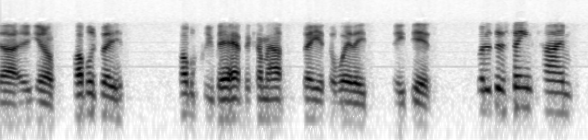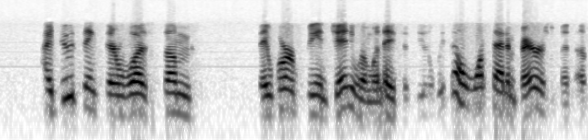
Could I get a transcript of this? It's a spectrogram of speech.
uh, you know, publicly, publicly they have to come out and say it the way they they did. But at the same time, I do think there was some. They were being genuine when they said, you know, we don't want that embarrassment of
